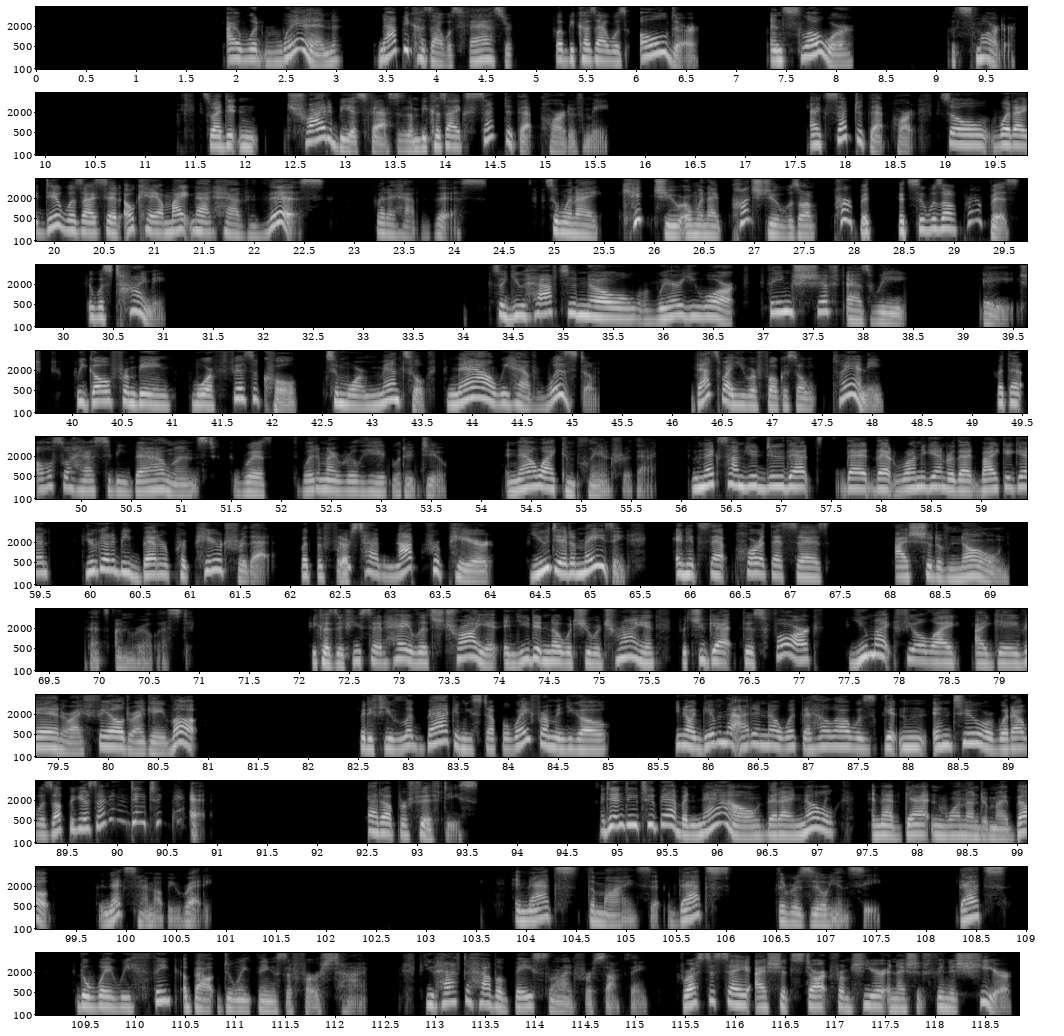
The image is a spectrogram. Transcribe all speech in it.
I would win not because I was faster, but because I was older and slower, but smarter. So I didn't try to be as fast as them because I accepted that part of me. I accepted that part. So what I did was I said, okay, I might not have this, but I have this. So when I kicked you or when I punched you, it was on purpose. It was on purpose. It was timing. So you have to know where you are. Things shift as we age. We go from being more physical to more mental. Now we have wisdom. That's why you were focused on planning. But that also has to be balanced with what am I really able to do? And now I can plan for that. The next time you do that that that run again or that bike again, you're going to be better prepared for that. But the Yep. first time not prepared, you did amazing. And it's that part that says, I should have known that's unrealistic. Because if you said, hey, let's try it, and you didn't know what you were trying, but you got this far, you might feel like I gave in or I failed or I gave up. But if you look back and you step away from it and you go, you know, given that I didn't know what the hell I was getting into or what I was up against, I didn't do too bad at upper 50s. I didn't do too bad. But now that I know and I've gotten one under my belt, the next time I'll be ready. And that's the mindset. That's the resiliency. That's the way we think about doing things the first time. You have to have a baseline for something. For us to say, I should start from here and I should finish here,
